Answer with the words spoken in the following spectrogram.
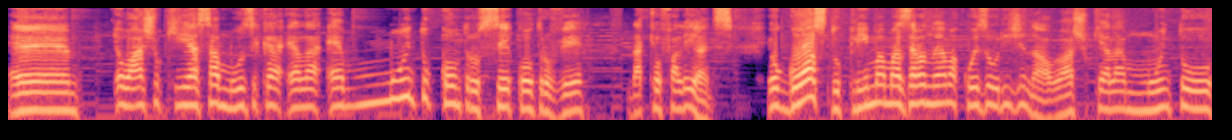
É, eu acho que essa música ela é muito Ctrl C, Ctrl V da que eu falei antes. Eu gosto do clima, mas ela não é uma coisa original. Eu acho que ela é muito.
